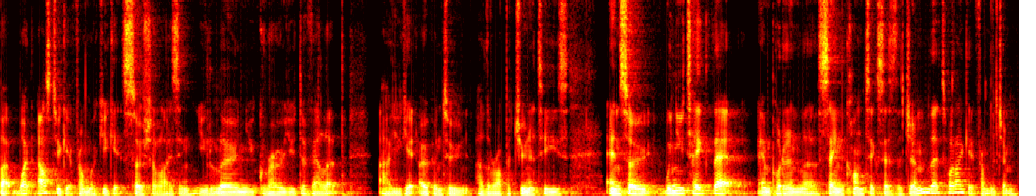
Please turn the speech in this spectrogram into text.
But what else do you get from work? You get socializing, you learn, you grow, you develop, uh, you get open to other opportunities. And so when you take that and put it in the same context as the gym, that's what I get from the gym.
